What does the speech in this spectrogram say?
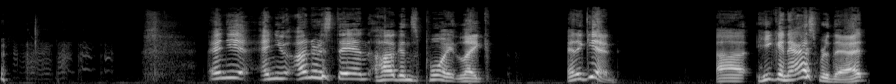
and you and you understand Huggins' point, like, and again, uh, he can ask for that.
